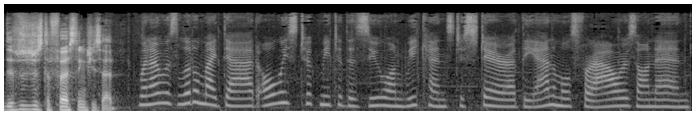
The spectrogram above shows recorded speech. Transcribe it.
This was just the first thing she said. When little, my dad always took me to the zoo on weekends to stare at the animals for hours on end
